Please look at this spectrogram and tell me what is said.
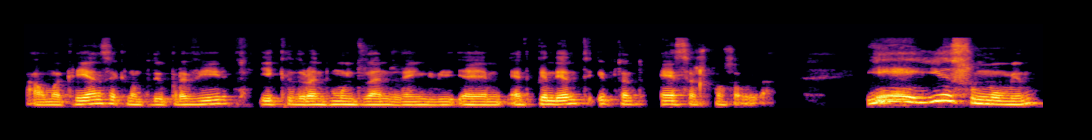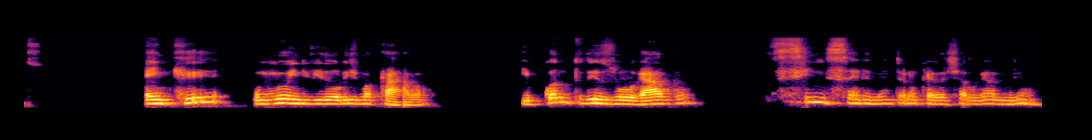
Há uma criança que não pediu para vir e que durante muitos anos é, é, é dependente e, portanto, é essa responsabilidade. E é esse o momento em que o meu individualismo acaba. E quando tu dizes o legado, sinceramente, eu não quero deixar legado nenhum.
